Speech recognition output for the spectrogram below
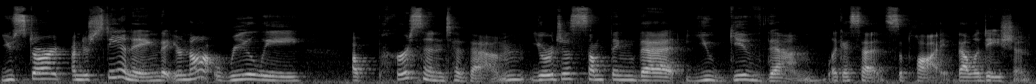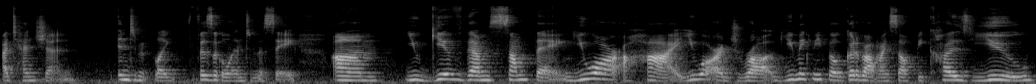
you start understanding that you're not really a person to them. You're just something that you give them, like I said, supply, validation, attention, intimate, like physical intimacy. Um, you give them something. You are a high. You are a drug. You make me feel good about myself because you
